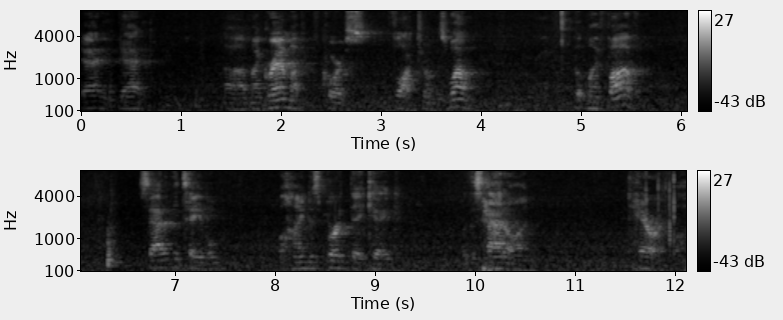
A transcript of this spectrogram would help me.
Daddy, daddy. Uh, my grandmother, of course, flocked to him as well. But my father sat at the table behind his birthday cake with his hat on, terrified.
